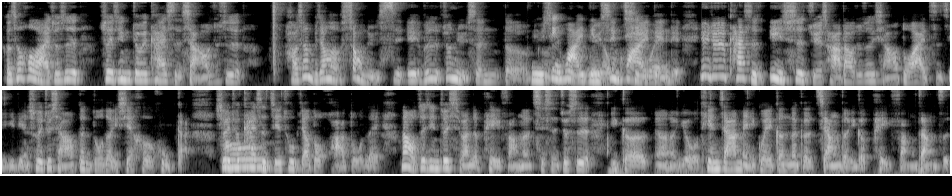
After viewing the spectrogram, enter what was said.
可是后来就是最近就会开始想要就是。好像比较少女系，也、欸、不是就女生的女性化一点，女性化一点点，因为就是开始意识觉察到，就是想要多爱自己一点，所以就想要更多的一些呵护感，所以就开始接触比较多花朵类。Oh. 那我最近最喜欢的配方呢，其实就是一个呃有添加玫瑰跟那个姜的一个配方，这样子。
